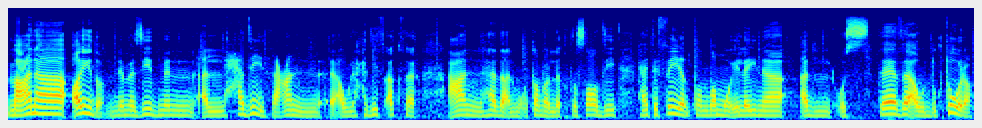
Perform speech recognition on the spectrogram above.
معنا أيضا لمزيد من الحديث عن أو الحديث أكثر عن هذا المؤتمر الاقتصادي. هاتفيا تنضم إلينا الأستاذة أو الدكتورة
